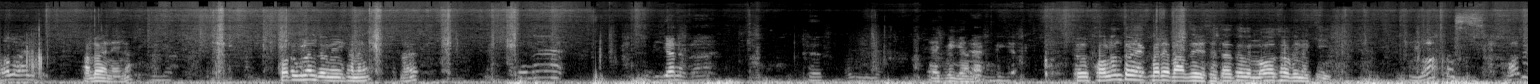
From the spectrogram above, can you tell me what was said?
ভালো হয় ভালো হয় নাই না? কতগুলো জমি এখানে আপনার? এক বিঘা না? তো ফলন তো একবারে বাজে হয়েছে তা তো লস হবে নাকি? লস হবে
